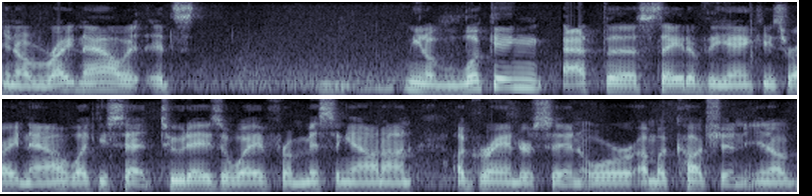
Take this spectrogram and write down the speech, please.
you know, right now it, it's you know, looking at the state of the Yankees right now, like you said, two days away from missing out on a Granderson or a McCutchen, you know,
